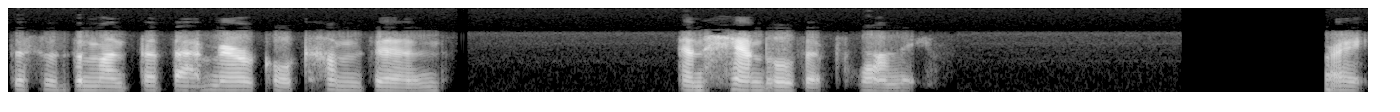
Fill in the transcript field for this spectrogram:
this is the month that that miracle comes in and handles it for me. Right.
